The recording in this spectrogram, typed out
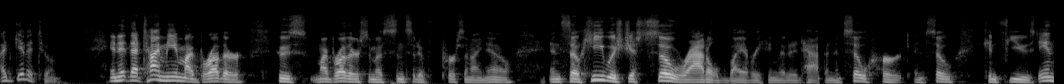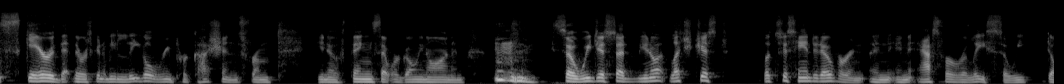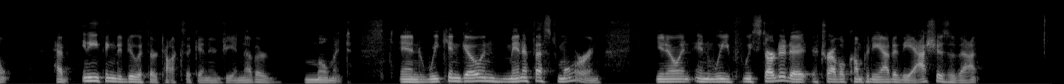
I'd give it to him and at that time, me and my brother, who's my brother's the most sensitive person I know. And so he was just so rattled by everything that had happened and so hurt and so confused and scared that there was going to be legal repercussions from, you know, things that were going on. And so we just said, you know what, let's just, let's just hand it over and, and, and ask for a release. So we don't have anything to do with their toxic energy another moment. And we can go and manifest more. And, you know, and, and we've, we started a, a travel company out of the ashes of that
